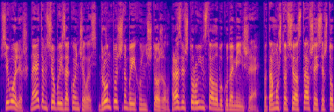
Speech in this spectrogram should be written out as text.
Всего лишь. На этом все бы и закончилось. Дрон точно бы их уничтожил. Разве что руин стало бы куда меньше. Потому что все оставшееся, что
